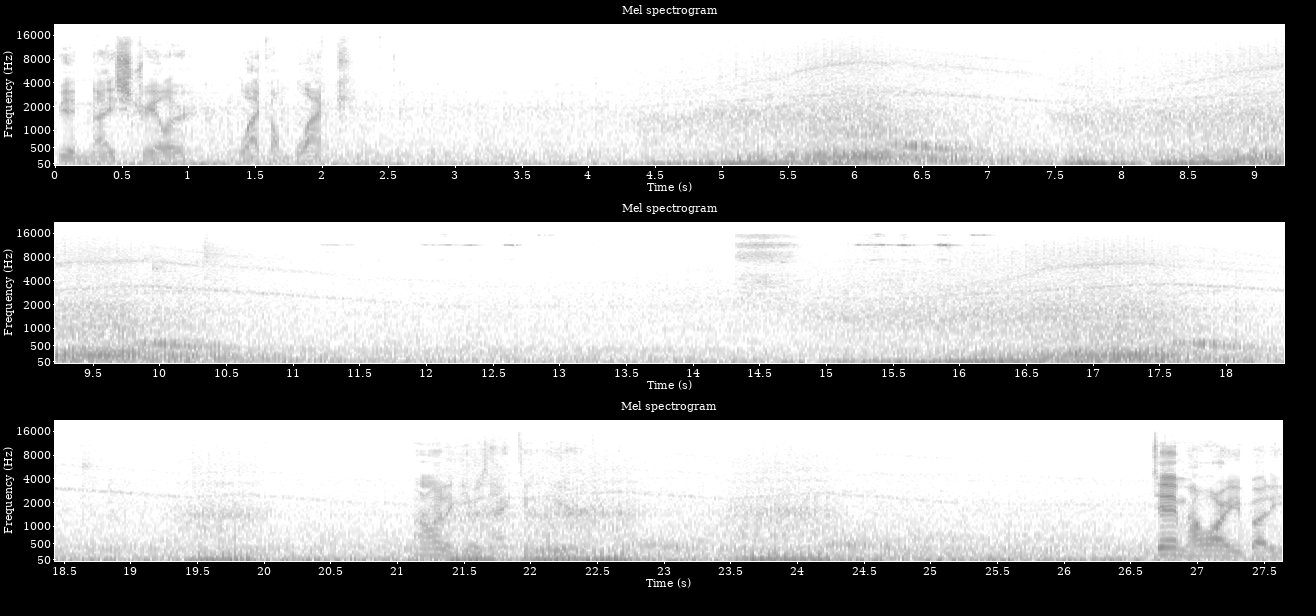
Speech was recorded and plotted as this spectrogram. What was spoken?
be a nice trailer, black on black. Tim, how are you, buddy?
